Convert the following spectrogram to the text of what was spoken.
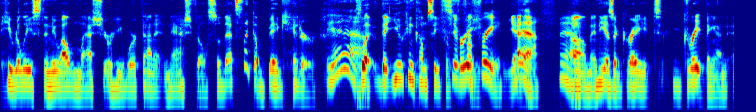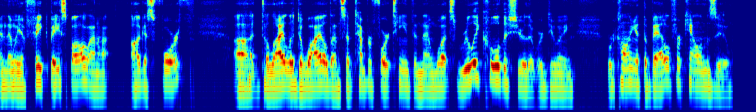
he released a new album last year. He worked on it in Nashville, so that's like a big hitter. Yeah. that you can come see for So free. for free. yeah, Yeah, yeah. Um, and he has a great great band. And then we have Fake Baseball on uh, August fourth. Uh, Mm-hmm. Delilah DeWylde on September 14th. And then what's really cool this year that we're doing, we're calling it the Battle for Kalamazoo.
